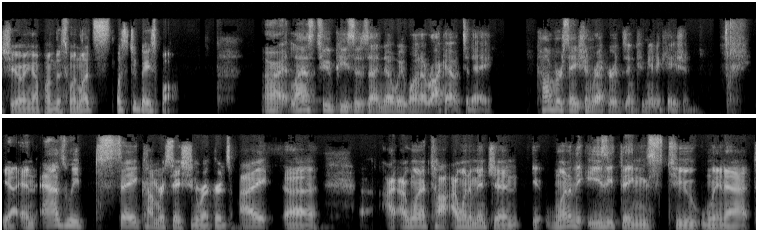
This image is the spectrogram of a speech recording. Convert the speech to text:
showing up on this one. Let's let's do baseball. All right last two pieces i know we want to rock out today conversation records and communication. Yeah, and as we say conversation records, I uh, I, I want to talk. I want to mention one of the easy things to win at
